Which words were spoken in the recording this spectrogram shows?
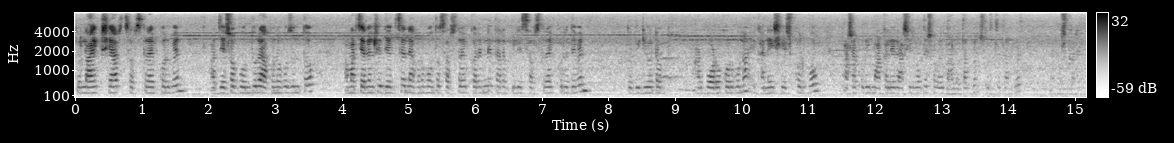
তো লাইক শেয়ার সাবস্ক্রাইব করবেন। আর যেসব বন্ধুরা এখনও পর্যন্ত আমার চ্যানেলটি দেখছেন এখনও পর্যন্ত সাবস্ক্রাইব করেননি, তারা প্লিজ সাবস্ক্রাইব করে দেবেন। তো ভিডিওটা আর বড় করব না, এখানেই শেষ করব। আশা করি মা কালীর আশীর্বাদে সবাই ভালো থাকবেন, সুস্থ থাকবেন। নমস্কার।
